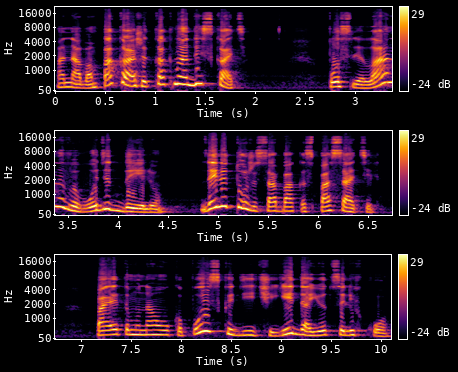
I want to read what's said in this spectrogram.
она вам покажет, как надо искать. После Ланы выводят Делю. Деля тоже собака-спасатель, поэтому наука поиска дичи ей дается легко.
